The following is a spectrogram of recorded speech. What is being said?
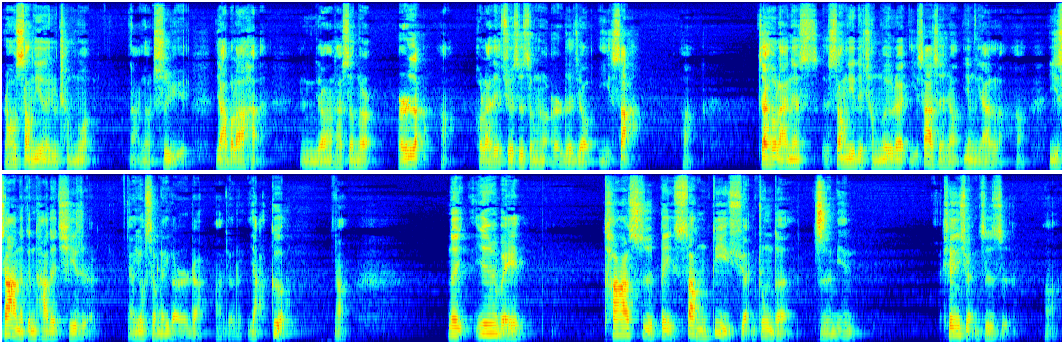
然后上帝呢就承诺啊，要赐予亚伯拉罕，嗯，要让他生个儿子啊。后来他也确实生了儿子，叫以撒啊。再后来呢，上帝的承诺又在以撒身上应验了啊！以撒呢，跟他的妻子啊，又生了一个儿子啊，叫做雅各啊。那因为他是被上帝选中的子民，天选之子啊，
